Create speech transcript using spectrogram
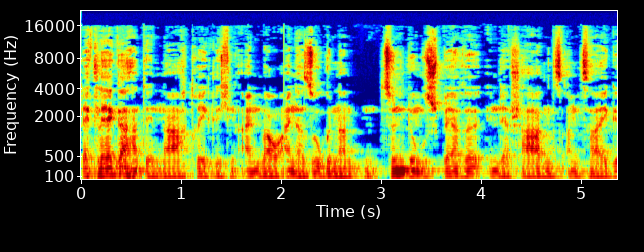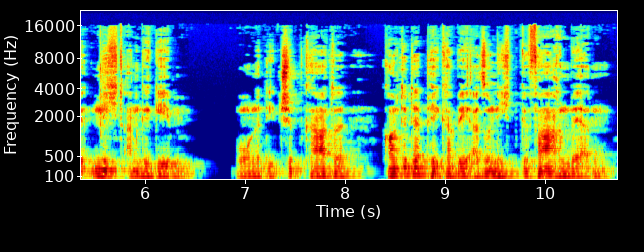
Der Kläger hat den nachträglichen Einbau einer sogenannten Zündungssperre in der Schadensanzeige nicht angegeben. Ohne die Chipkarte konnte der Pkw also nicht gefahren werden.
